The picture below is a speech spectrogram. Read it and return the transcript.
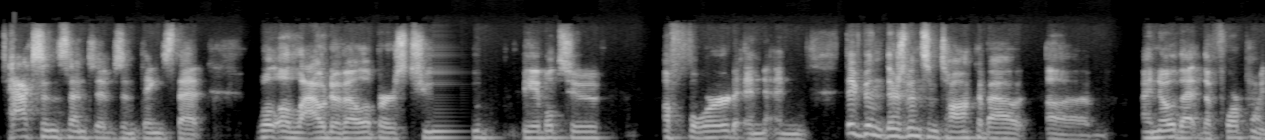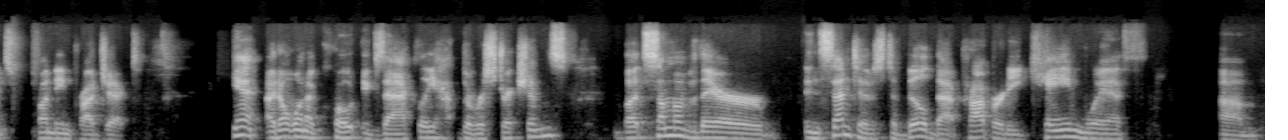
tax incentives and things that will allow developers to be able to afford and and they've been there's been some talk about uh, I know that the four points funding project can't I don't want to quote exactly the restrictions, but some of their incentives to build that property came with um,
